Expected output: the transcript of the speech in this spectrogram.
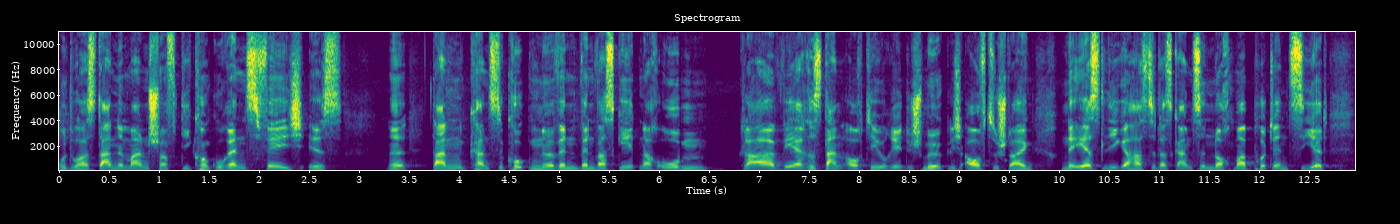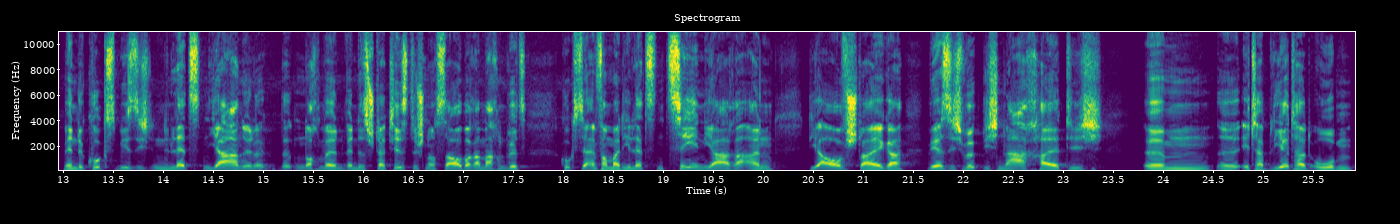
und du hast dann eine Mannschaft, die konkurrenzfähig ist, ne, dann kannst du gucken, ne, wenn, wenn was geht nach oben, klar wäre es dann auch theoretisch möglich aufzusteigen. In der ersten Liga hast du das Ganze nochmal potenziert. Wenn du guckst, wie sich in den letzten Jahren oder noch, wenn, wenn du es statistisch noch sauberer machen willst, guckst dir einfach mal die letzten zehn Jahre an, die Aufsteiger, wer sich wirklich nachhaltig ähm, äh, etabliert hat oben,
